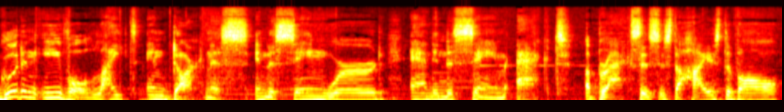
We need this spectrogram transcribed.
good and evil, light and darkness, in the same word and in the same act. Abraxas is the highest of all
